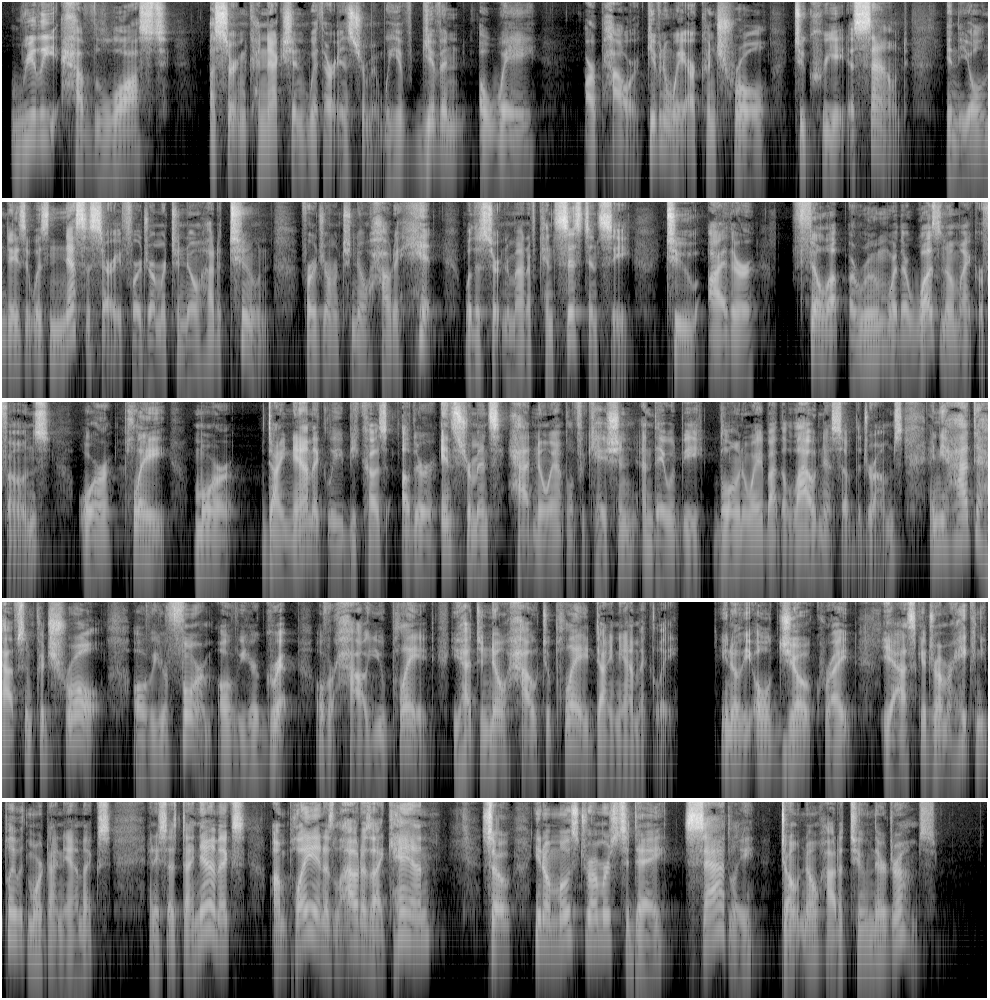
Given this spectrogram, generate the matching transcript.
really have lost a certain connection with our instrument. We have given away our power, given away our control to create a sound. In the olden days, it was necessary for a drummer to know how to tune, for a drummer to know how to hit with a certain amount of consistency to either fill up a room where there was no microphones or play more dynamically because other instruments had no amplification and they would be blown away by the loudness of the drums. And you had to have some control over your form, over your grip, over how you played. You had to know how to play dynamically. You know the old joke, right? You ask a drummer, hey, can you play with more dynamics? And he says, Dynamics? I'm playing as loud as I can. So, you know, most drummers today, sadly, don't know how to tune their drums.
